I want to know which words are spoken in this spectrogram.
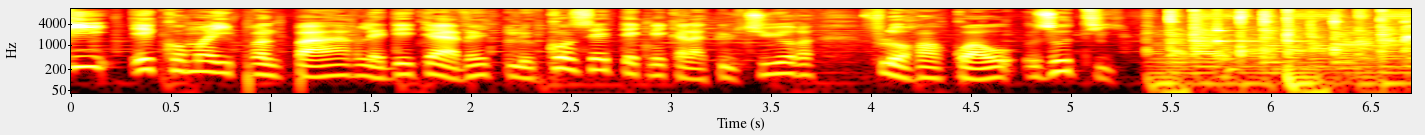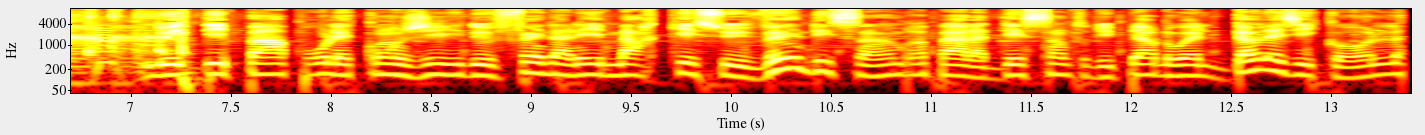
Qui et comment y prendre part? Les détails avec le Conseil technique à la culture Florent Kwao Zotti. Le départ pour les congés de fin d'année marqué ce 20 décembre par la descente du Père Noël dans les écoles.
